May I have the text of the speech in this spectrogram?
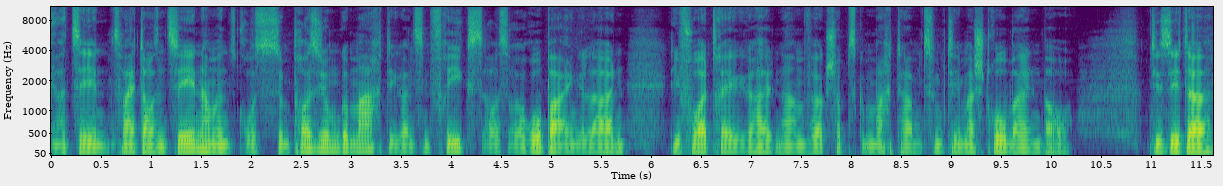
ja, 10, 2010 haben wir ein großes Symposium gemacht, die ganzen Freaks aus Europa eingeladen, die Vorträge gehalten haben, Workshops gemacht haben zum Thema Strohballenbau. Hier seht ihr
